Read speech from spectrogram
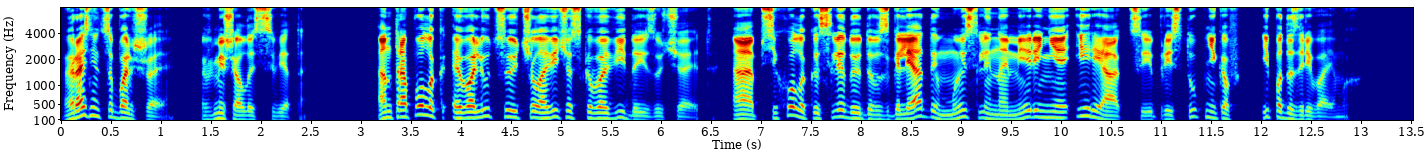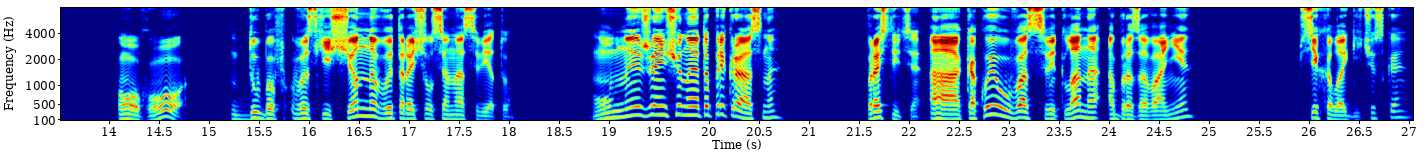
Разница большая, вмешалась Света. Антрополог эволюцию человеческого вида изучает, а психолог исследует взгляды, мысли, намерения и реакции преступников и подозреваемых. Ого! Дубов восхищенно вытаращился на Свету. Умные женщины — это прекрасно. Простите, а какое у вас, Светлана, образование? Психологическое.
